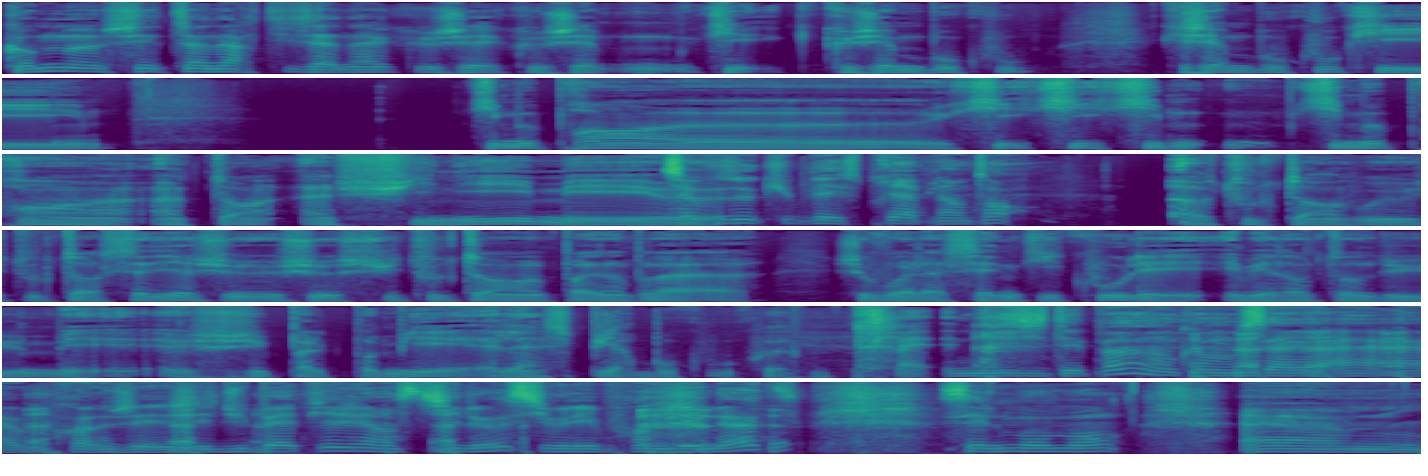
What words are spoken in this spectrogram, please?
Comme euh, c'est un artisanat que j'ai- que j'aime que beaucoup, que j'aime beaucoup, qui qui me prend euh, qui, qui, qui, qui me prend un, un temps infini mais Ça euh, vous occupe l'esprit à plein temps? Ah, tout le temps oui, oui, tout le temps c'est-à-dire je, je suis tout le temps par exemple là je vois la scène qui coule et, et bien entendu mais je suis pas le premier elle inspire beaucoup quoi Bah, N'hésitez pas, hein, commencez à, à j'ai j'ai du papier, j'ai un stylo, si vous voulez prendre des notes, c'est le moment. Euh,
